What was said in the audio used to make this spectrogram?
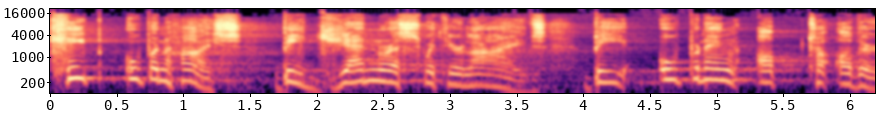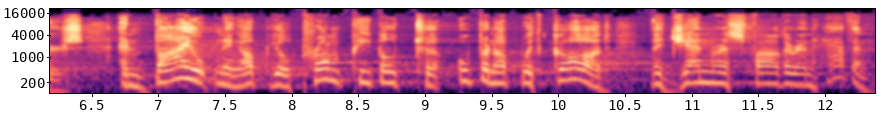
Keep open house. Be generous with your lives. Be opening up to others. And by opening up, you'll prompt people to open up with God, the generous Father in heaven.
